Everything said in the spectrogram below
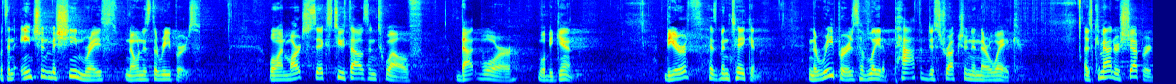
with an ancient machine race known as the Reapers. Well, on March 6, 2012, that war will begin. The Earth has been taken, and the Reapers have laid a path of destruction in their wake. As Commander Shepard,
